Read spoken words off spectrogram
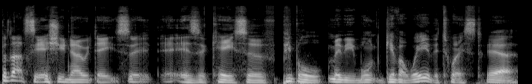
But that's the issue nowadays. It, it is a case of people maybe won't give away the twist, Yeah.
